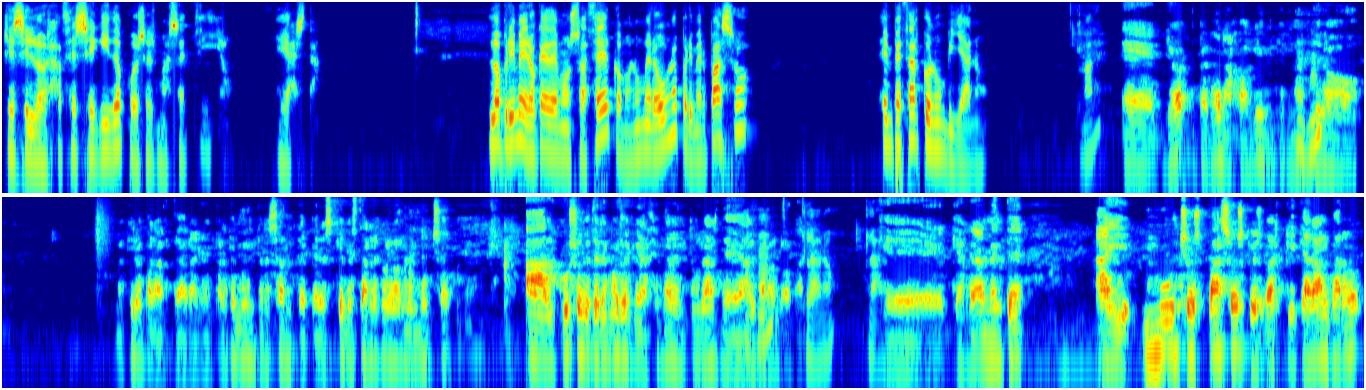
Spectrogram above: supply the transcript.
que si los haces seguido, pues es más sencillo. Y ya está. Lo primero que debemos hacer, como número uno, primer paso, empezar con un villano. Eh, yo, perdona Joaquín, no, quiero, no quiero pararte ahora, que me parece muy interesante, pero es que me está recordando mucho al curso que tenemos de creación de aventuras de Álvaro López. Claro, claro. Que, que realmente hay muchos pasos que os va a explicar Álvaro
